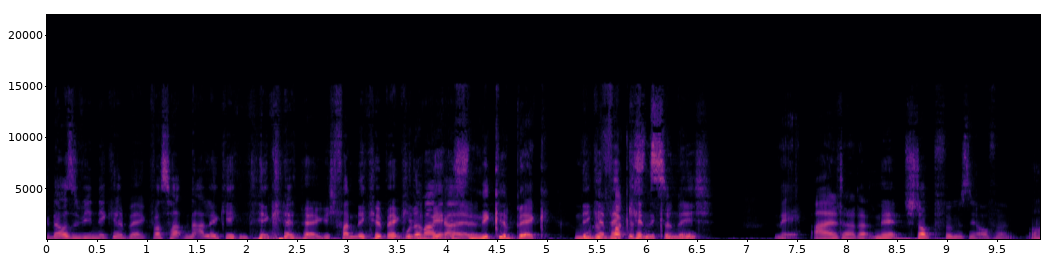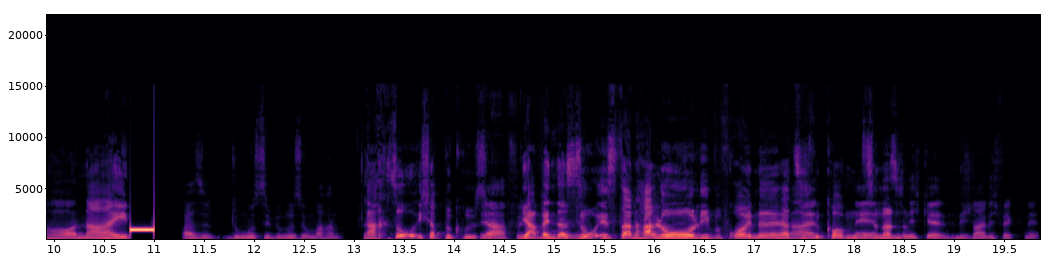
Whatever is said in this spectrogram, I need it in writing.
genauso wie Nickelback. Was hatten alle gegen Nickelback? Ich fand Nickelback Oder immer wer geil. ist Nickelback? Nickelback kennst du Nickelback? nicht? Nee. Alter, da, nee, stopp, wir müssen ja aufhören. Oh nein. Also, du musst die Begrüßung machen. Ach so, ich habe Begrüßung. Ja, ja wenn das so ist, dann hallo, liebe Freunde, herzlich Nein, willkommen Nee, lass ich nicht gelten. Nee? Schneide ich weg. Nee.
